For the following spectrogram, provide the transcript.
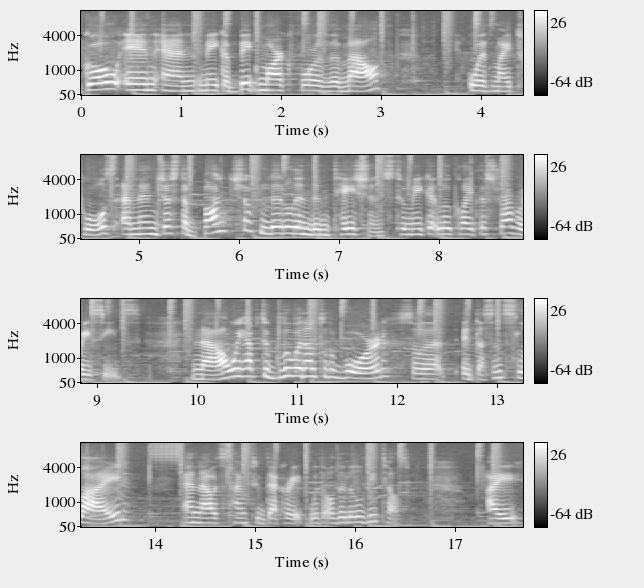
go in and make a big mark for the mouth with my tools and then just a bunch of little indentations to make it look like the strawberry seeds. Now we have to glue it onto the board so that it doesn't slide. And now it's time to decorate with all the little details. I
